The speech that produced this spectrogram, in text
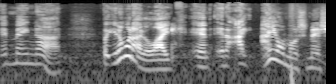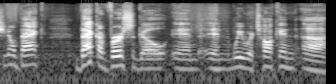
it may not. But you know what I like, and and I I almost miss. You know, back back a verse ago, and and we were talking. Uh,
